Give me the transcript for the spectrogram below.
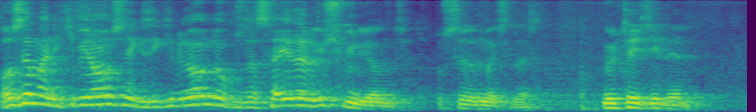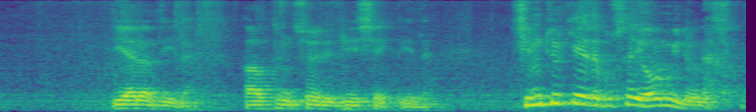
O zaman 2018-2019'da sayıları 3 milyondu bu sığınmacıların, mültecilerin diğer adıyla, halkın söylediği şekliyle. Şimdi Türkiye'de bu sayı 10 milyona çıktı.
